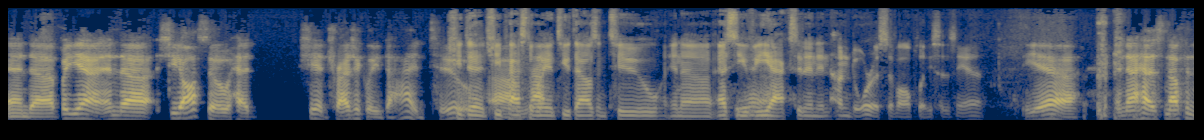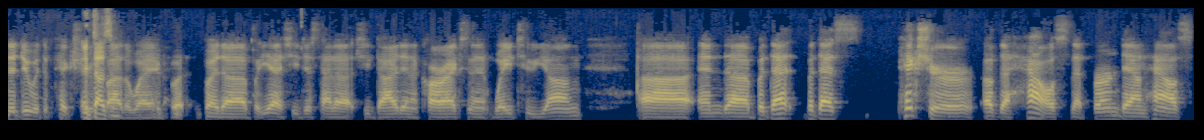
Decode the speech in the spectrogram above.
And uh, but yeah, and uh, she also had she had tragically died too. She did. She um, passed not... away in 2002 in a SUV yeah. accident in Honduras, of all places. Yeah. Yeah, and that has nothing to do with the picture, by the way. But but uh, but yeah, she just had a she died in a car accident, way too young. Uh, and uh, but that but that picture of the house, that burned down house,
